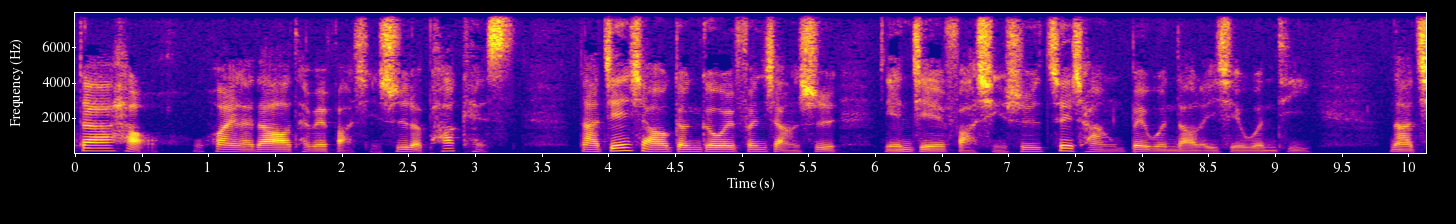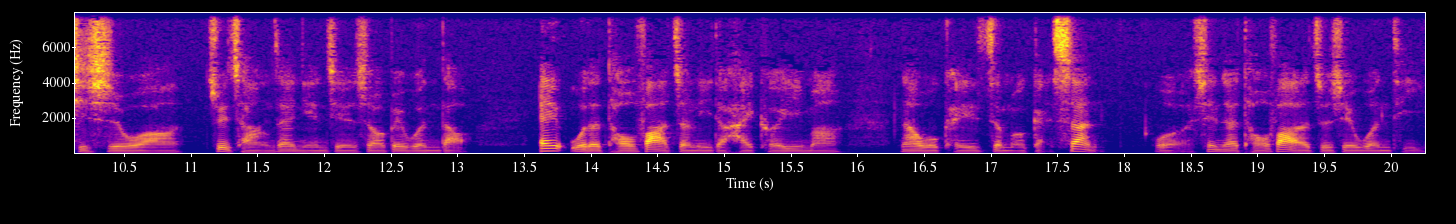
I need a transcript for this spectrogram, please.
大家好，欢迎来到台北发型师的 Podcast。那今天想要跟各位分享的是年节发型师最常被问到的一些问题。那其实我啊，最常在年节的时候被问到，哎，我的头发整理的还可以吗？那我可以怎么改善我现在头发的这些问题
